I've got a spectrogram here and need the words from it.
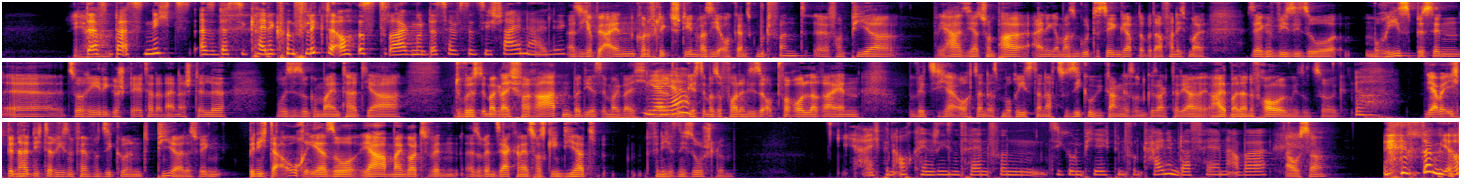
Ja. Da, dass nichts, also dass sie keine Konflikte austragen und deshalb sind sie scheinheilig. Also ich habe ja einen Konflikt stehen, was ich auch ganz gut fand äh, von Pia. Ja, sie hat schon ein paar einigermaßen gute Szenen gehabt, aber da fand ich mal sehr gut, wie sie so Maurice bisschen äh, zur Rede gestellt hat an einer Stelle, wo sie so gemeint hat, ja, du wirst immer gleich verraten, bei dir ist immer gleich, Ja, äh, ja. du gehst immer sofort in diese Opferrolle rein. Witzig ja auch dann, dass Maurice danach zu Siko gegangen ist und gesagt hat, ja, halt mal deine Frau irgendwie so zurück. Oh, Ja, aber ich bin halt nicht der Riesenfan von Siko und Pia, deswegen bin ich da auch eher so, ja, mein Gott, wenn, also wenn Serkan jetzt was gegen die hat, finde ich jetzt nicht so schlimm. ja, ich bin auch kein Riesenfan von Sigo und Pia, ich bin von keinem da Fan, aber Außer, Samir.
